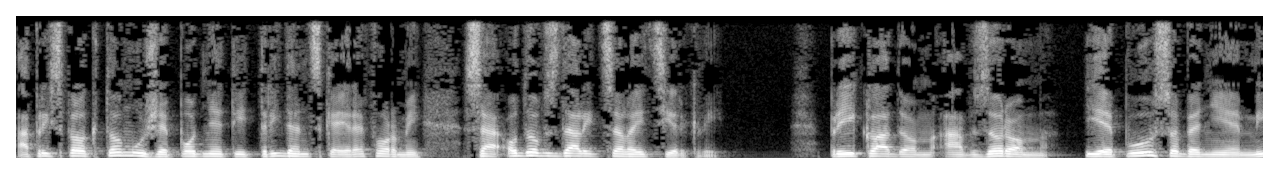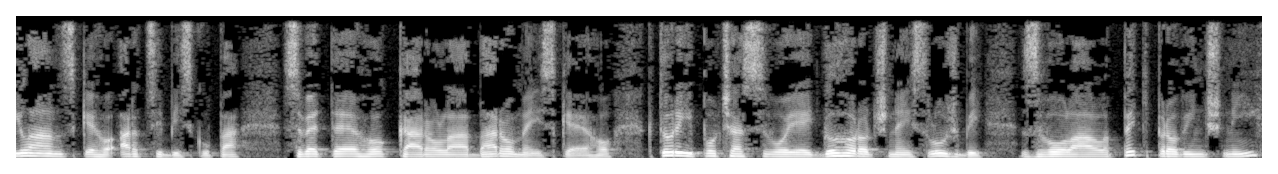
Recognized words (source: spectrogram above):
A prispel k tomu, že podnety tridentskej reformy sa odovzdali celej cirkvi. Príkladom a vzorom je pôsobenie milánskeho arcibiskupa svätého Karola Baromejského, ktorý počas svojej dlhoročnej služby zvolal 5 provinčných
